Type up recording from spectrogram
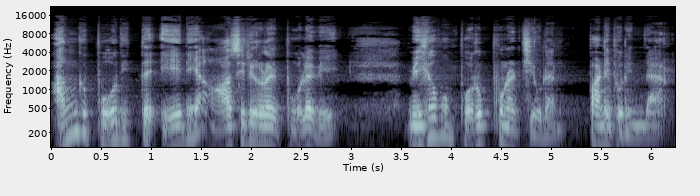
அங்கு போதித்த ஏனைய ஆசிரியர்களைப் போலவே மிகவும் பொறுப்புணர்ச்சியுடன் பணிபுரிந்தார்.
